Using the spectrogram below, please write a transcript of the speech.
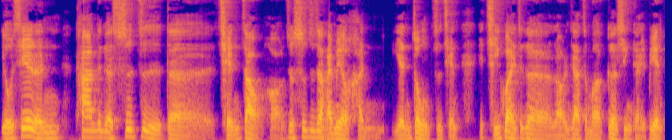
有些人他那个失智的前兆，哈，就失智症还没有很严重之前，也奇怪这个老人家怎么个性改变，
